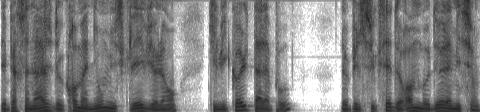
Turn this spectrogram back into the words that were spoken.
des personnages de Cro-Magnon musclés, violents, qui lui collent à la peau depuis le succès de Rambo 2 La Mission.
